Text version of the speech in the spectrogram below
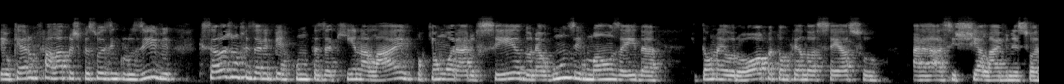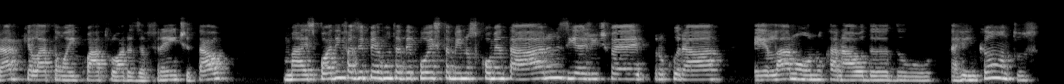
Eu quero falar para as pessoas, inclusive, que se elas não fizerem perguntas aqui na live, porque é um horário cedo, né? Alguns irmãos aí da, que estão na Europa estão tendo acesso a assistir a live nesse horário, porque lá estão aí quatro horas à frente e tal. Mas podem fazer pergunta depois também nos comentários e a gente vai procurar é, lá no, no canal da, do, da Reencantos.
